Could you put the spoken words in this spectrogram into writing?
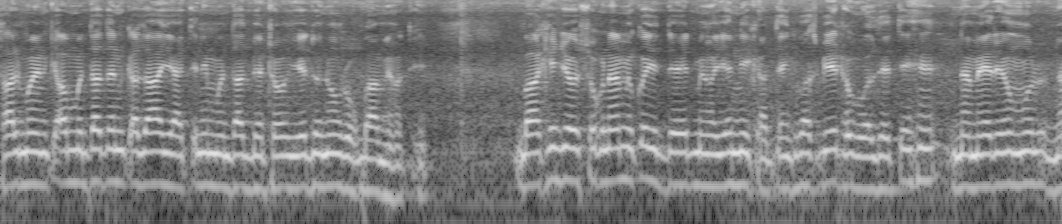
سال معین کے اب مدتاً قضا یا اتنی مدت بیٹھو، یہ دونوں رقبہ میں ہوتے ہیں باقی جو سکنا میں کوئی دیر میں یہ نہیں کرتے ہیں کہ بس بیٹھو بول دیتے ہیں، نہ میرے عمر، نہ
